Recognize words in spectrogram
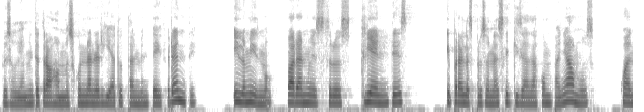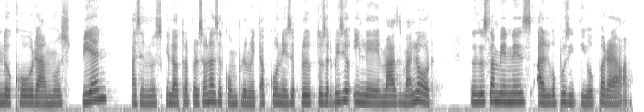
pues obviamente trabajamos con una energía totalmente diferente. Y lo mismo para nuestros clientes y para las personas que quizás acompañamos. Cuando cobramos bien, hacemos que la otra persona se comprometa con ese producto o servicio y le dé más valor. Entonces también es algo positivo para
